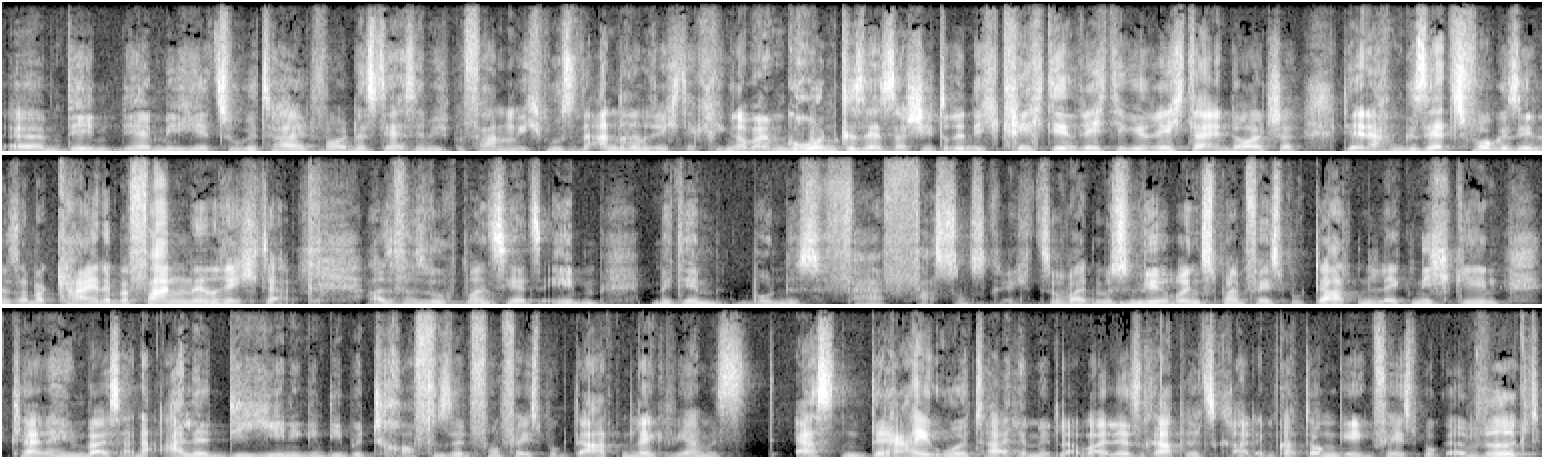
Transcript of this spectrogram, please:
ähm, den, der mir hier zugeteilt worden ist. Der ist nämlich befangen. Ich muss einen anderen Richter kriegen. Aber im Grundgesetz, da steht drin, ich kriege den richtigen Richter in Deutschland, der nach dem Gesetz vorgesehen ist, aber keine befangenen Richter. Also versucht man es jetzt eben mit dem Bundesverfassungsgericht. Soweit müssen wir übrigens beim Facebook-Datenleck nicht gehen. Kleiner Hinweis an alle diejenigen, die betroffen sind vom Facebook-Datenleck. Wir haben jetzt ersten drei Urteile mittlerweile. Es rappelt gerade im Karton gegen Facebook erwirkt.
